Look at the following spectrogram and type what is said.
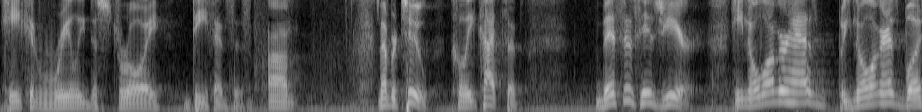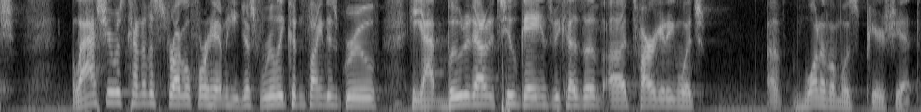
He could really destroy defenses. Um, number two, Khaleke Hudson. This is his year. He no longer has he no longer has Bush. Last year was kind of a struggle for him. He just really couldn't find his groove. He got booted out of two games because of uh, targeting, which uh, one of them was pure shit.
